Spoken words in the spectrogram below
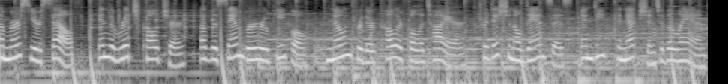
Immerse yourself in the rich culture of the Samburu people, known for their colorful attire, traditional dances, and deep connection to the land.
